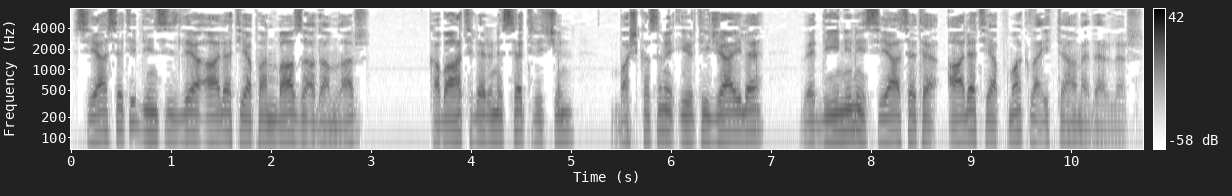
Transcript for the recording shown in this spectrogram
siyaseti dinsizliğe alet yapan bazı adamlar kabahatlerini setr için başkasını irtica ile ve dinini siyasete alet yapmakla ittiham ederler.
